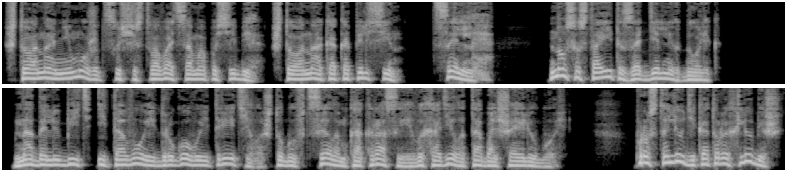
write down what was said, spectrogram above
что она не может существовать сама по себе, что она как апельсин, цельная, но состоит из отдельных долек, надо любить и того, и другого, и третьего, чтобы в целом как раз и выходила та большая любовь. Просто люди, которых любишь,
